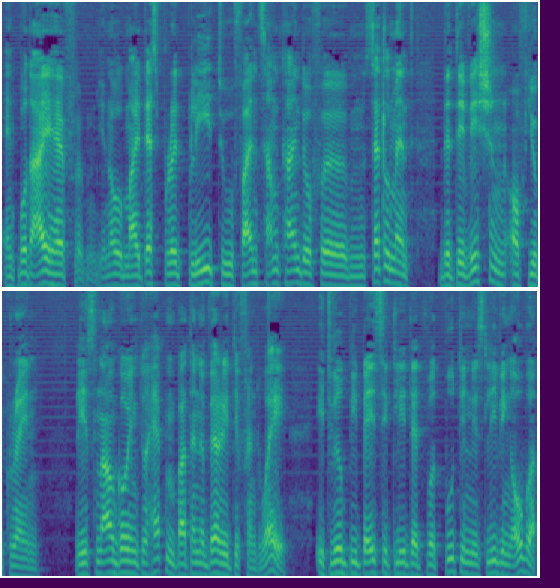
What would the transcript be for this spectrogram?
And what I have, um, you know, my desperate plea to find some kind of um, settlement the division of Ukraine is now going to happen, but in a very different way. It will be basically that what Putin is leaving over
